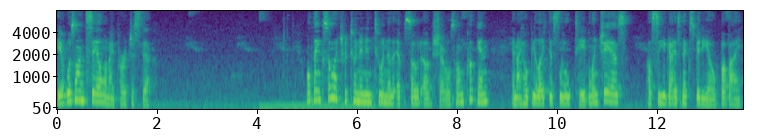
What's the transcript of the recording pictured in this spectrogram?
it was on sale when I purchased it. Well, thanks so much for tuning in to another episode of Cheryl's Home Cooking, and I hope you like this little table and chairs. I'll see you guys next video. Bye-bye.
